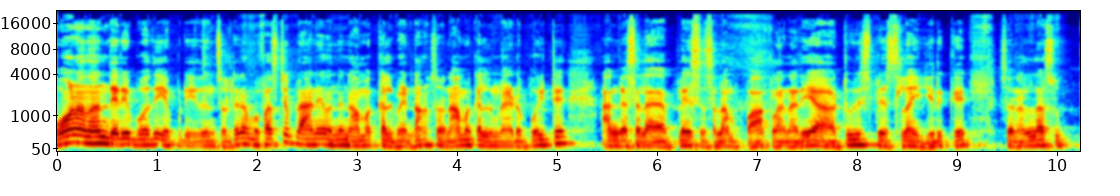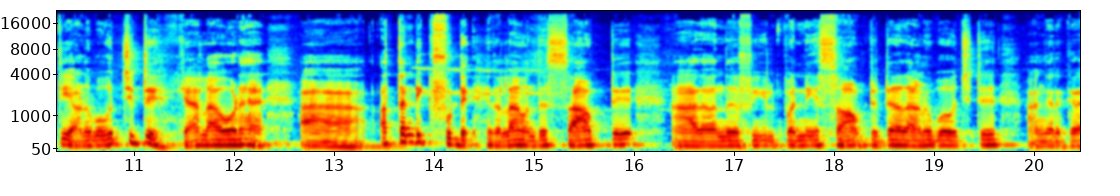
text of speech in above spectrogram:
போனால் தான் தெரியும் போது எப்படி இதுன்னு சொல்லிட்டு நம்ம ஃபஸ்ட்டு பிளானே வந்து நாமக்கல் மேடு தான். ஸோ நாமக்கல் மேடு போயிட்டு அங்கே சில பிளேசஸ் எல்லாம் பார்க்கலாம். நிறையா டூரிஸ்ட் பிளேஸ்லாம் இருக்குது ஸோ நல்லா சுற்றி அனுபவிச்சுட்டு கேரளாவோட அத்தன்டிக் ஃபுட்டு இதெல்லாம் வந்து சாப்பிட்டு அதை வந்து ஃபீல் பண்ணி சாப்பிட்டுட்டு அதை அனுபவிச்சுட்டு அங்கே இருக்கிற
